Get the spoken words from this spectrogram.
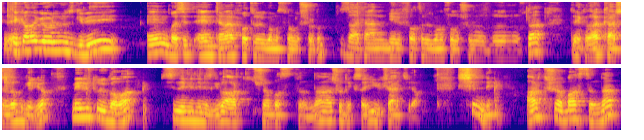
Şimdi ekranda gördüğünüz gibi en basit, en temel Flutter uygulamasını oluşturdum. Zaten bir Flutter uygulaması oluşturduğunuzda direkt olarak karşınıza bu geliyor. Mevcut uygulama sizin de bildiğiniz gibi artı tuşuna bastığında şuradaki sayıyı yükseltiyor. Şimdi artı tuşuna bastığında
